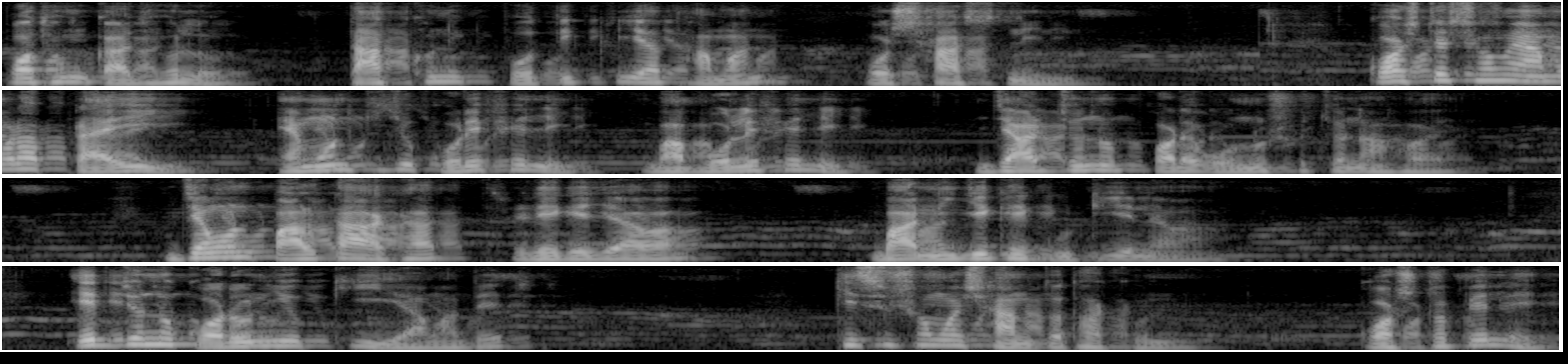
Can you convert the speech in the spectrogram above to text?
প্রথম কাজ হলো তাৎক্ষণিক প্রতিক্রিয়া থামান ও শ্বাস নিন। কষ্টের সময় আমরা প্রায়ই এমন কিছু করে ফেলি বা বলে ফেলি, যার জন্য পরে অনুশোচনা হয়। যেমন পাল্টা আঘাত, রেগে যাওয়া বা নিজেকে গুটিয়ে নেওয়া। এর জন্য করণীয় কি আমাদের? কিছু সময় শান্ত থাকুন। কষ্ট পেলে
